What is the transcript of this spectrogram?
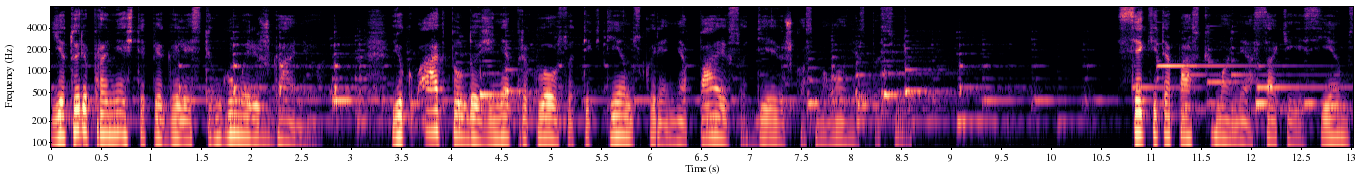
Jie turi pranešti apie galestingumą ir išganimą. Juk atpildo žinia priklauso tik tiems, kurie nepaiso dieviškos malonės pasiūlymų. Sekite paskui mane, sakė jis jiems,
